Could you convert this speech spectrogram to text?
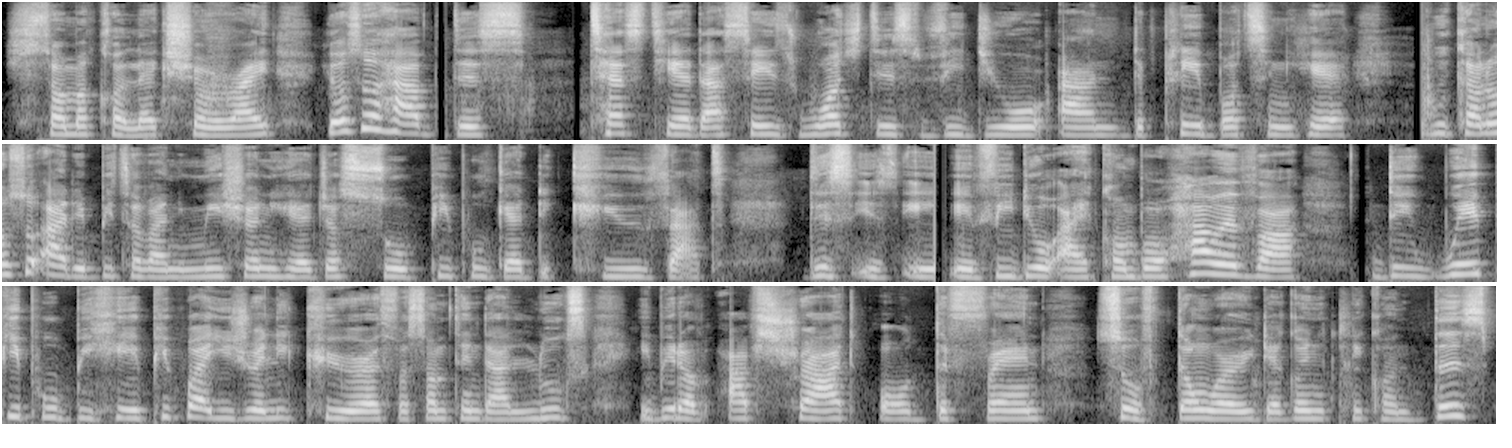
summer collection right? You also have this test here that says watch this video and the play button here. We can also add a bit of animation here just so people get the cue that this is a, a video icon but however the way people behave people are usually curious for something that looks a bit of abstract or different. So don't worry they're going to click on this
